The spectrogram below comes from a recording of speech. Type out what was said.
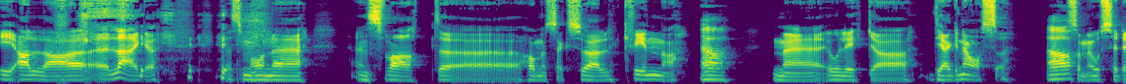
i alla eh, läger. Som hon är en svart eh, homosexuell kvinna ja. med olika diagnoser. Ja. Som OCD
